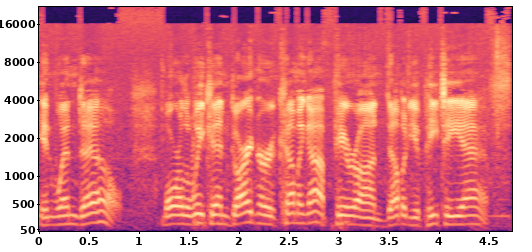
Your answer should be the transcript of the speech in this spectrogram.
in Wendell. More of the Weekend Gardener coming up here on WPTF.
